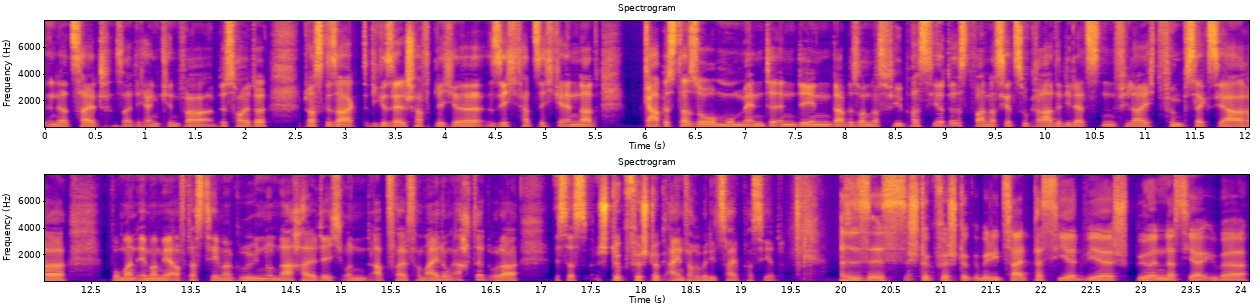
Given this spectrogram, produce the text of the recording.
in der Zeit, seit ich ein Kind war, bis heute. Du hast gesagt, die gesellschaftliche Sicht hat sich geändert. Gab es da so Momente, in denen da besonders viel passiert ist? Waren das jetzt so gerade die letzten vielleicht fünf, sechs Jahre, wo man immer mehr auf das Thema Grün und nachhaltig und Abfallvermeidung achtet? Oder ist das Stück für Stück einfach über die Zeit passiert? Also es ist Stück für Stück über die Zeit passiert. Wir spüren das ja über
